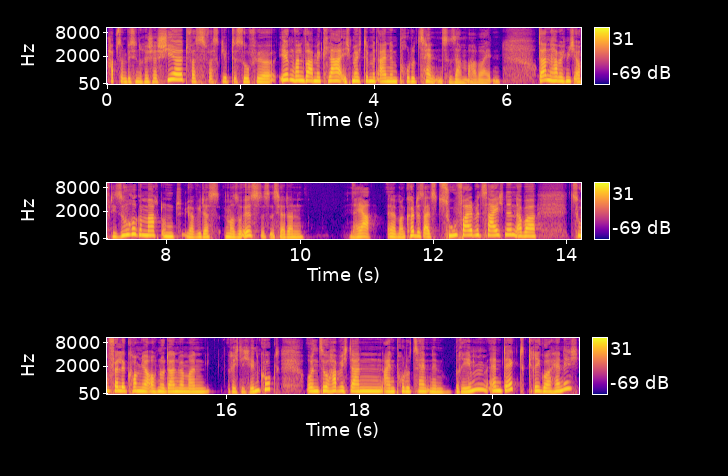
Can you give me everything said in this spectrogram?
habe so ein bisschen recherchiert, was, was gibt es so für. Irgendwann war mir klar, ich möchte mit einem Produzenten zusammenarbeiten. Dann habe ich mich auf die Suche gemacht und ja, wie das immer so ist, das ist ja dann, naja, äh, man könnte es als Zufall bezeichnen, aber Zufälle kommen ja auch nur dann, wenn man richtig hinguckt. Und so habe ich dann einen Produzenten in Bremen entdeckt, Gregor Hennig.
